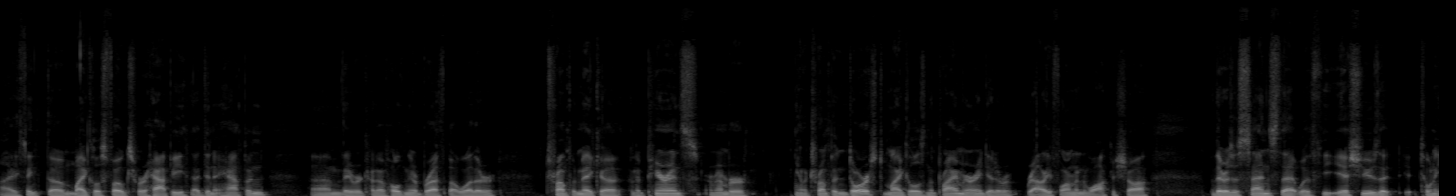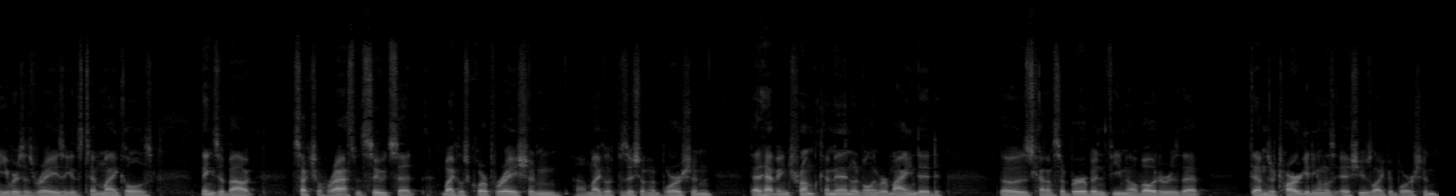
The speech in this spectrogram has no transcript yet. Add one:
I think the Michels folks were happy that didn't happen. Um, they were kind of holding their breath about whether Trump would make a, an appearance. Remember, you know, Trump endorsed Michels in the primary, did a rally for him in Waukesha. There was a sense that with the issues that Tony Evers has raised against Tim Michels, things about sexual harassment suits at Michels Corporation, uh, Michels' position on abortion, that having Trump come in would have only reminded those kind of suburban female voters that Dems are targeting on those issues like abortion,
